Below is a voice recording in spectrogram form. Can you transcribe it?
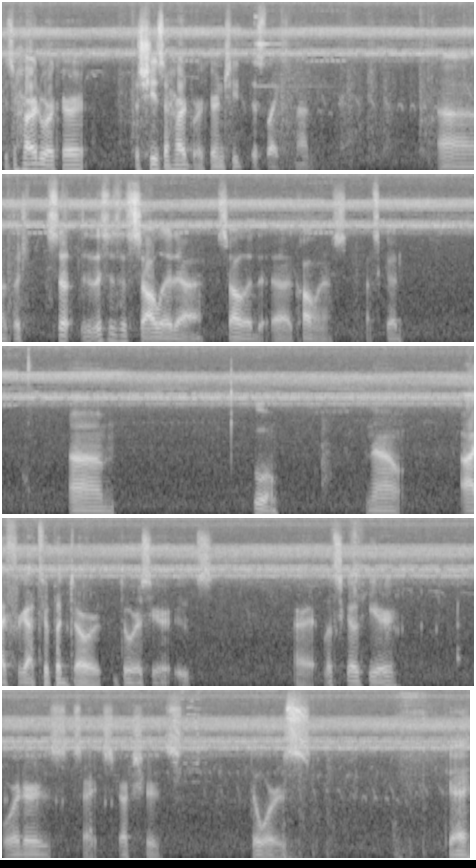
He's a hard worker. She's a hard worker and she dislikes men. Uh, but so this is a solid, uh, solid uh, colonist. That's good. Um, cool. Now, I forgot to put door doors here. Oops. All right, let's go here. Orders. Sorry, structures. Doors. Okay.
